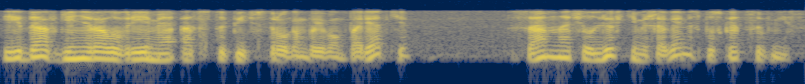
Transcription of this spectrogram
и, дав генералу время отступить в строгом боевом порядке, сам начал легкими шагами спускаться вниз —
